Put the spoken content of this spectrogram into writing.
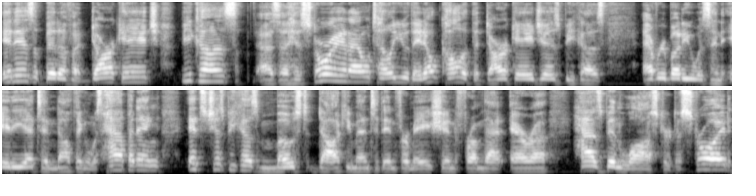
It is a bit of a dark age because, as a historian, I will tell you, they don't call it the Dark Ages because everybody was an idiot and nothing was happening. It's just because most documented information from that era has been lost or destroyed.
